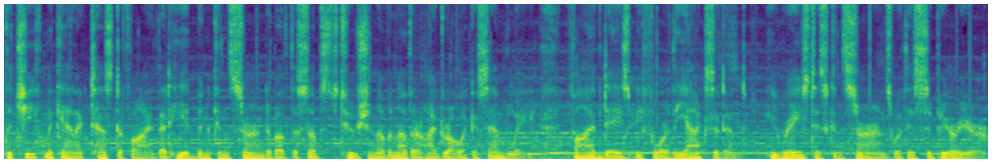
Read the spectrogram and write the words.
The chief mechanic testified that he had been concerned about the substitution of another hydraulic assembly. Five days before the accident, he raised his concerns with his superior.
